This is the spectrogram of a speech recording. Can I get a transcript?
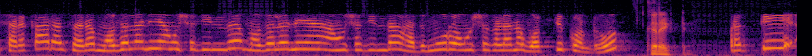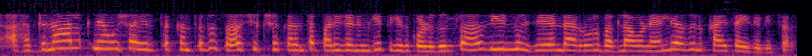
ಸರ್ಕಾರ ಸರ್ ಮೊದಲನೆಯ ಅಂಶದಿಂದ ಮೊದಲನೆಯ ಅಂಶದಿಂದ ಹದಿಮೂರು ಅಂಶಗಳನ್ನ ಒಪ್ಪಿಕೊಂಡು ಕರೆಕ್ಟ್ ಪ್ರತಿ ಹದಿನಾಲ್ಕನೇ ಅಂಶ ಇರ್ತಕ್ಕಂಥದ್ದು ಸಹ ಶಿಕ್ಷಕರಂತ ಪರಿಗಣನೆಗೆ ತೆಗೆದುಕೊಳ್ಳೋದು ಅಂತ ಇನ್ನು ಜೆ ಅಂಡ್ ಆರ್ ರೂಲ್ ಬದಲಾವಣೆಯಲ್ಲಿ ಅದನ್ನು ಕಾಯ್ತಾ ಇದ್ದೀವಿ ಸರ್.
